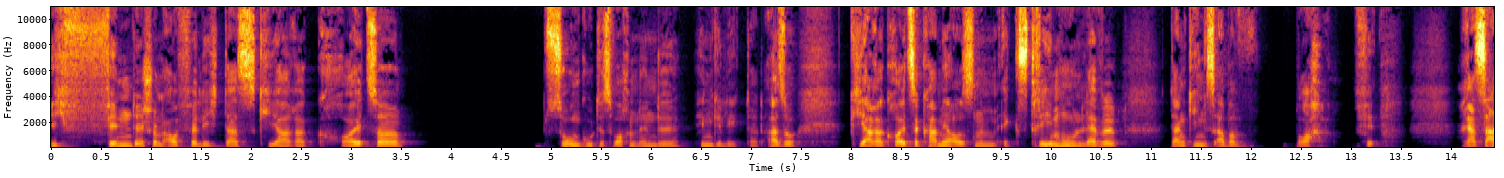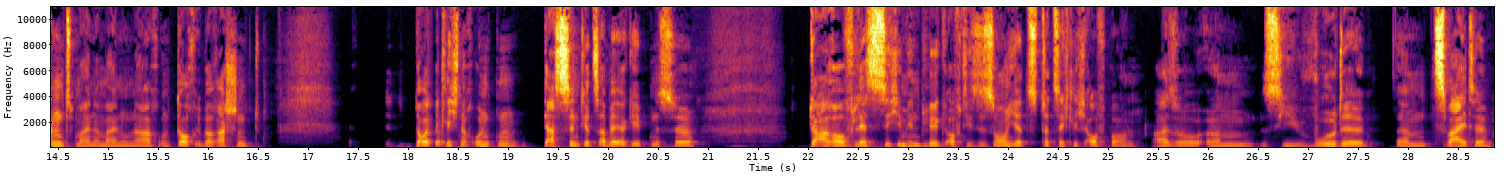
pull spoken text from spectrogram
Ich finde schon auffällig, dass Chiara Kreuzer so ein gutes Wochenende hingelegt hat. Also Chiara Kreuzer kam ja aus einem extrem hohen Level, dann ging es aber boah, rasant meiner Meinung nach und doch überraschend deutlich nach unten. Das sind jetzt aber Ergebnisse, darauf lässt sich im Hinblick auf die Saison jetzt tatsächlich aufbauen. Also ähm, sie wurde ähm, Zweite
